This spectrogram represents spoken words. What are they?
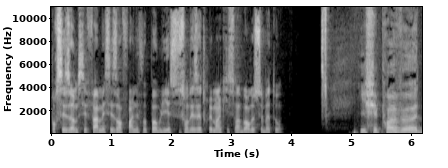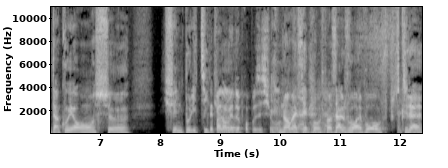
pour ces hommes, ces femmes et ces enfants? Il ne faut pas oublier, ce sont des êtres humains qui sont à bord de ce bateau. Il fait preuve euh, d'incohérence il fait une politique. C'était pas dans mes euh, deux propositions. Hein. Non, mais c'est pour, ça que je vous réponds. Parce que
